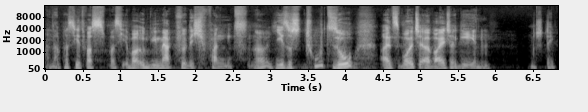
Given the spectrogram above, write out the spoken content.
Und dann passiert was, was ich immer irgendwie merkwürdig fand. Ne? Jesus tut so, als wollte er weitergehen. Ich denke,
